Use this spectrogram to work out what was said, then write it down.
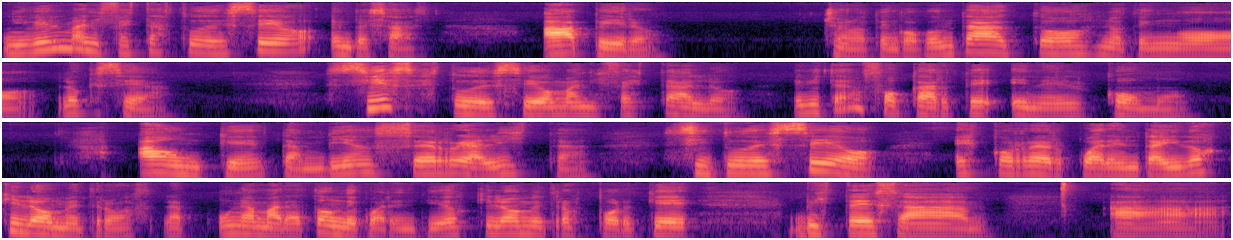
ni bien manifestas tu deseo, empezás, ah, pero yo no tengo contactos, no tengo lo que sea. Si ese es tu deseo, manifestalo. Evita enfocarte en el cómo. Aunque también ser realista. Si tu deseo es correr 42 kilómetros, una maratón de 42 kilómetros porque viste a, a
